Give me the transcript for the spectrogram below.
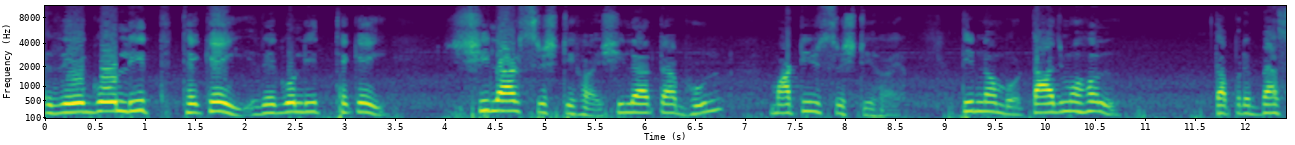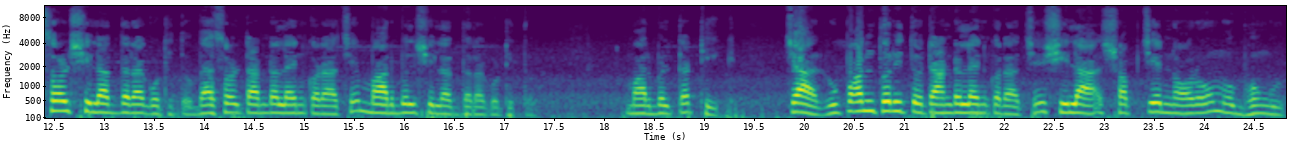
রেগোলিথ থেকেই রেগোলিথ থেকেই শিলার সৃষ্টি হয়। শিলাটা ভুল, মাটির সৃষ্টি হয়। তিন নম্বর, তাজমহল, তারপরে ব্যাসল্ট শিলার দ্বারা গঠিত। ব্যাসল্ট আন্ডারলাইন করা আছে মার্বেল শিলার দ্বারা গঠিত। মার্বেলটা ঠিক। চার, রূপান্তরিত এটা আন্ডারলাইন করা আছে। শিলা সবচেয়ে নরম ও ভঙ্গুর।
